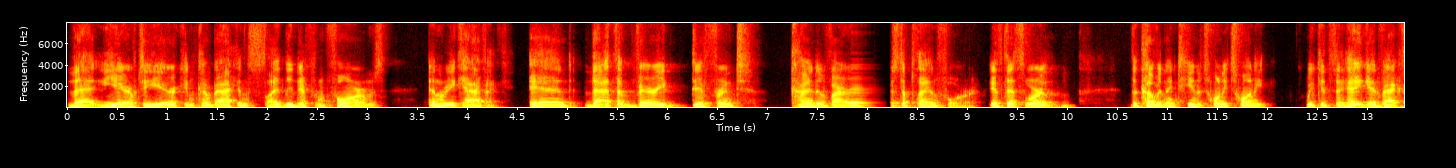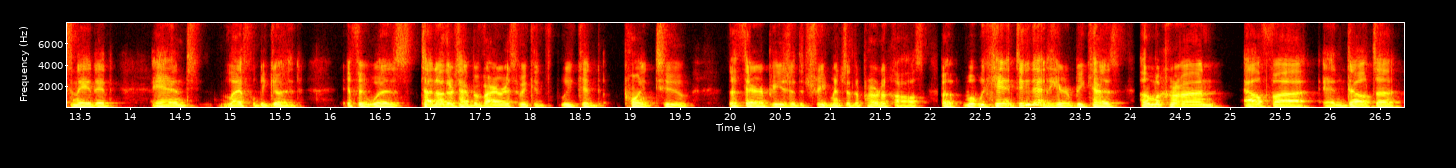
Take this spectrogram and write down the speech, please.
that year after year can come back in slightly different forms and wreak havoc. And that's a very different kind of virus to plan for. If this were the COVID 19 of 2020, we could say, hey, get vaccinated and life will be good. If it was another type of virus, we could we could point to the therapies or the treatments or the protocols. But what we can't do that here because Omicron, Alpha, and Delta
